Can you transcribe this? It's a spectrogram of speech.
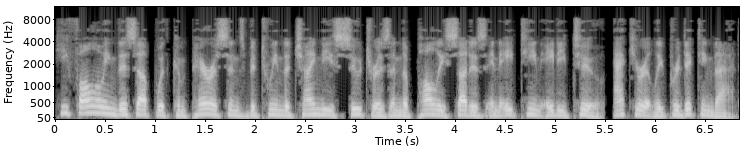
He following this up with comparisons between the Chinese sutras and the Pali Suttas in 1882, accurately predicting that,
